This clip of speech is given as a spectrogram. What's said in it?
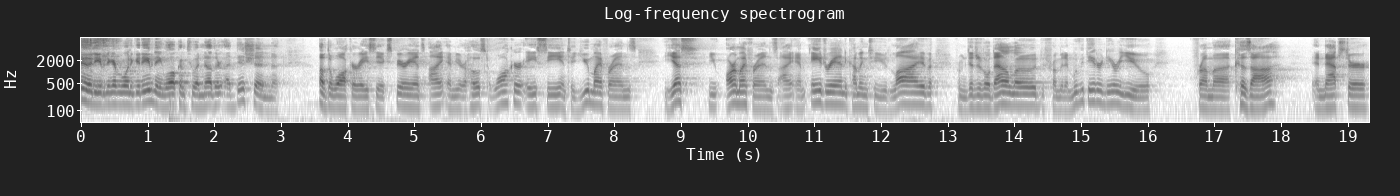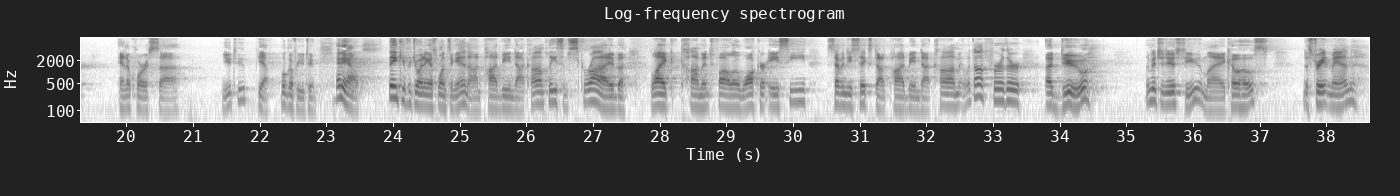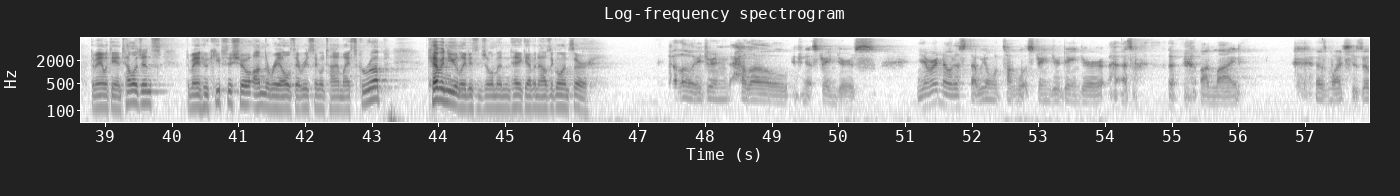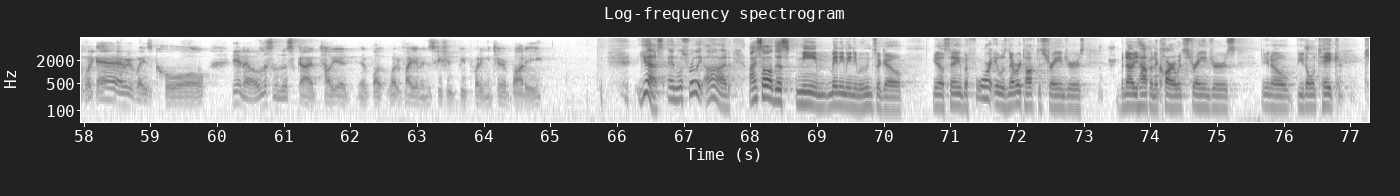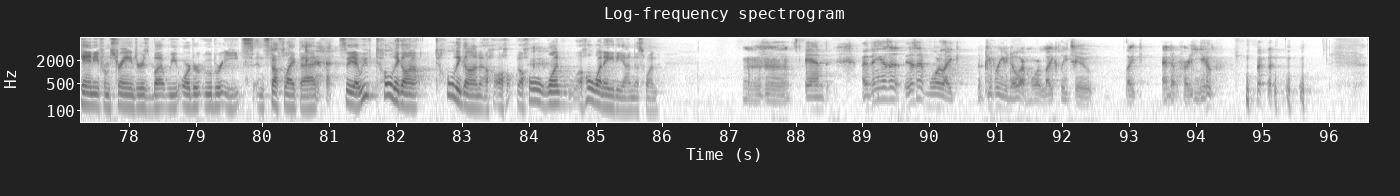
Good evening, everyone. Good evening. Welcome to another edition of the Walker AC Experience. I am your host, Walker AC, and to you, my friends, yes, you are my friends. I am Adrian, coming to you live from digital download from a movie theater near you, from uh, Kazaa and Napster, and of course, uh, YouTube? Yeah, we'll go for YouTube. Anyhow, thank you for joining us once again on podbean.com. Please subscribe, like, comment, follow walkerac76.podbean.com. And without further ado, let me introduce to you my co host, the straight man, the man with the intelligence, the man who keeps his show on the rails every single time I screw up. Kevin, you, ladies and gentlemen. Hey, Kevin, how's it going, sir? Hello, Adrian. Hello, internet strangers. You ever notice that we don't talk about stranger danger as online as much? It's just like, eh, everybody's cool. You know, listen to this guy tell you about what vitamins you should be putting into your body. Yes, and what's really odd, I saw this meme many, many moons ago, you know, saying before it was never talk to strangers, but now you hop in a car with strangers, you know, you don't take candy from strangers, but we order Uber Eats and stuff like that. so yeah, we've totally gone, totally gone a, a whole one, a whole 180 on this one. Hmm And I think isn't isn't it more like the people you know are more likely to like end up hurting you?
